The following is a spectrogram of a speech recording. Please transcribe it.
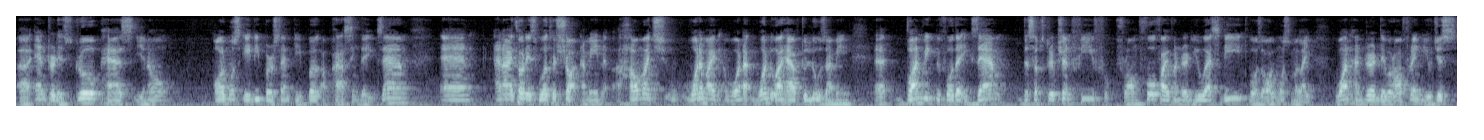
uh, entered his group has, you know, almost 80% people are passing the exam and and I thought it's worth a shot. I mean, how much? What am I? What what do I have to lose? I mean, uh, one week before the exam, the subscription fee from four five hundred USD was almost like one hundred. They were offering you just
